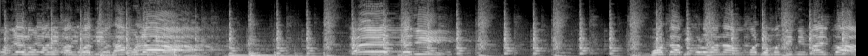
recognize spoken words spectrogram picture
પૂજેલું મારી ભગવતી સામુંડા એ તેજી મોટા પીપળવાના મઠ મંદિરની માલપા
